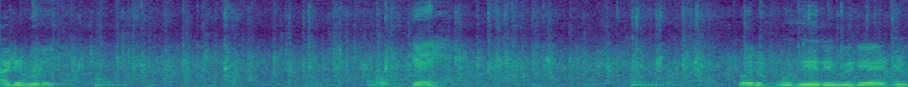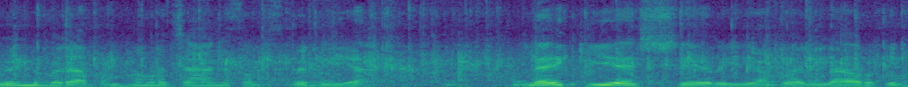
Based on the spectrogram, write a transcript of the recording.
അടിപൊളി. ഓക്കെ. ഒരു പുതിയൊരു വീഡിയോ ആയിട്ട് വീണ്ടും വരാം. അപ്പം നമ്മുടെ ചാനൽ സബ്സ്ക്രൈബ് ചെയ്യുക ലൈക്ക് ചെയ്യുക ഷെയർ ചെയ്യുക. അപ്പോൾ എല്ലാവർക്കും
